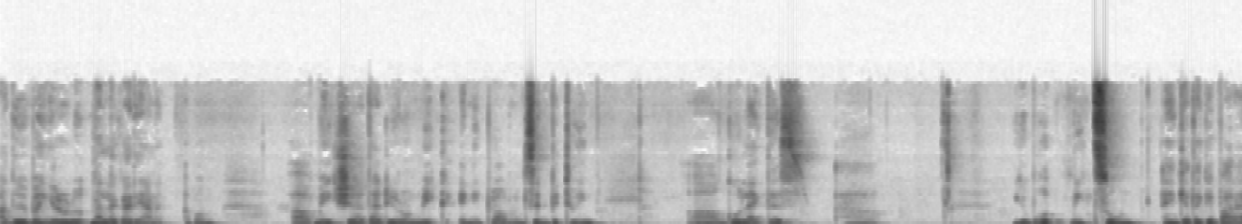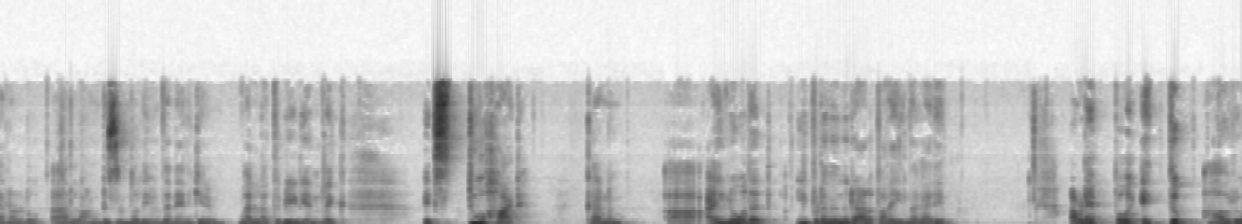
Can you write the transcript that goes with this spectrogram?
അത് ഭയങ്കര ഒരു നല്ല കാര്യമാണ്. അപ്പം make sure that you don't make any problems in between go like this you both meet soon എനിക്കതൊക്കെ പറയാനുള്ളൂ. ലോങ് ഡിസ്റ്റൻസ് അറിയുമ്പോൾ തന്നെ എനിക്കൊരു വല്ലാത്ത പേടിയാണ്. ലൈക്ക് ഇറ്റ്സ് ടു ഹാർഡ് കാരണം ഐ നോ ദാറ്റ് ഇവിടെ നിന്നൊരാൾ പറയുന്ന കാര്യം അവിടെ എപ്പോൾ എത്തും? ആ ഒരു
